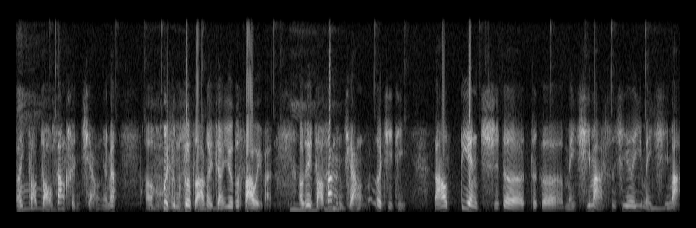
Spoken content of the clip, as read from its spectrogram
哎，早早上很强，有没有？啊，为什么说早上很强？因为都杀尾盘，啊，所以早上很强，二级体。然后电池的这个美骑马四七二一美骑马，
